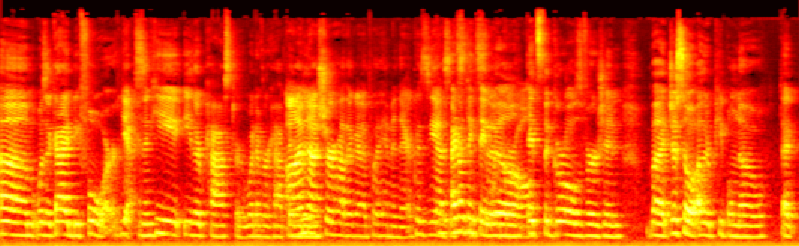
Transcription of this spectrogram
um, was a guy before. Yes. And then he either passed or whatever happened. I'm not sure how they're going to put him in there because yes, I don't think they the will. girl. It's the girls' version, but just so other people know that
